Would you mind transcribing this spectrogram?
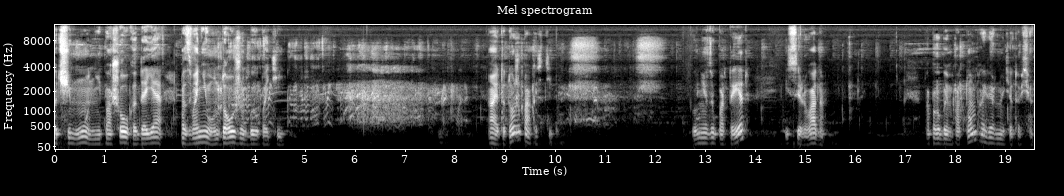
Почему он не пошел, когда я позвонил? Он должен был пойти. А, это тоже пакость, типа? Внизу портрет и сыр. Ладно. Попробуем потом провернуть это все.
